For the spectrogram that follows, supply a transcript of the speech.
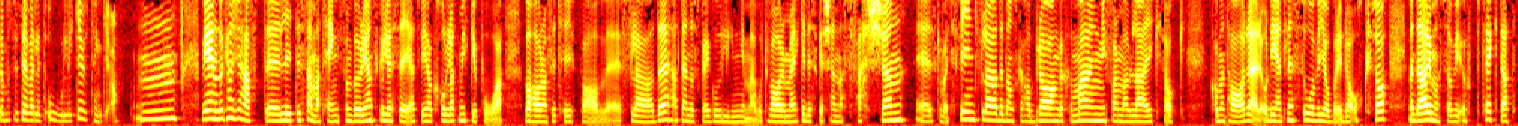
Det måste se väldigt olika ut tänker jag. Mm, vi har ändå kanske haft eh, lite samma tänk från början skulle jag säga att vi har kollat mycket på vad har de för typ av eh, flöde, att det ändå ska gå i linje med vårt varumärke, det ska kännas fashion, eh, det ska vara ett fint flöde, de ska ha bra engagemang i form av likes och kommentarer och det är egentligen så vi jobbar idag också. Men däremot så har vi upptäckt att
